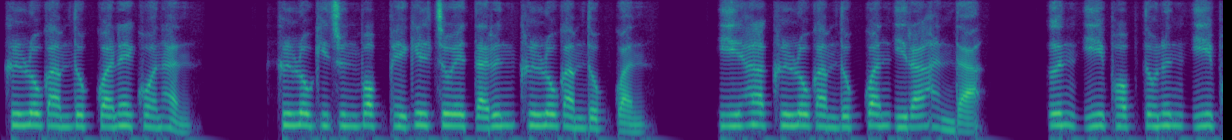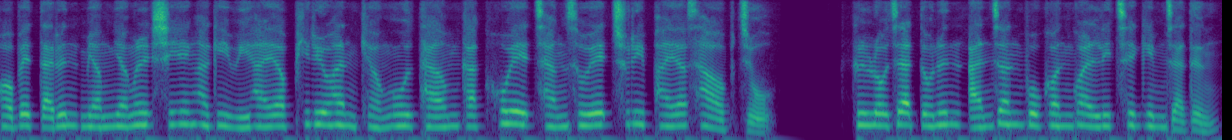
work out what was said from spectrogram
근로감독관의 권한 근로기준법 101조에 따른 근로감독관 이하 근로감독관이라 한다. 은 이 법 또는 이 법에 따른 명령을 시행하기 위하여 필요한 경우 다음 각 호의 장소에 출입하여 사업주, 근로자 또는 안전보건관리 책임자 등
